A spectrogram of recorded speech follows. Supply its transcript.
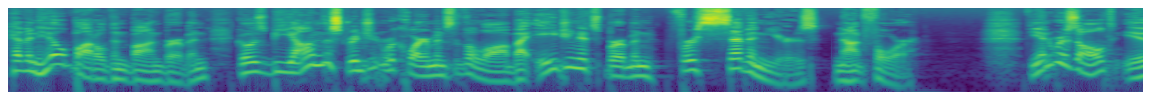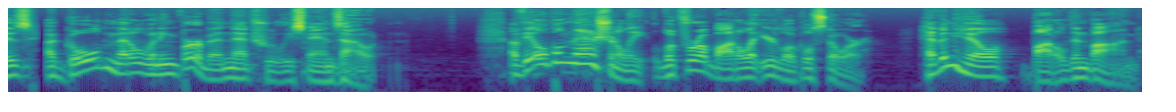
Heaven Hill Bottled in Bond bourbon goes beyond the stringent requirements of the law by aging its bourbon for seven years, not four. The end result is a gold medal winning bourbon that truly stands out. Available nationally, look for a bottle at your local store. Heaven Hill Bottled in Bond.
